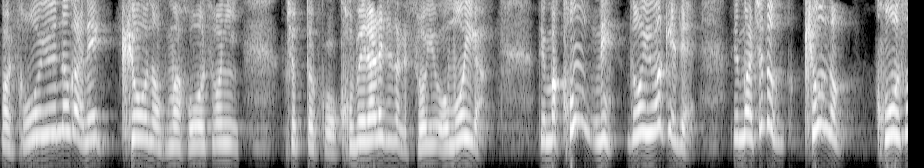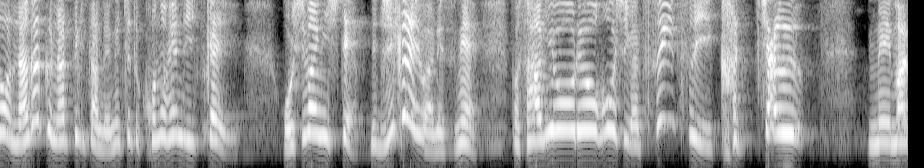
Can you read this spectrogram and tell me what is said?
まあそういうのがね、今日のまあ放送にちょっとこう込められてたんです、そういう思いが。で、まあ今ね、そういうわけで、で、まあちょっと今日の構想は長くなってきたんでね、ちょっとこの辺で一回おしまいにして、で、次回はですね、作業療法士がついつい買っちゃう。ね、間違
